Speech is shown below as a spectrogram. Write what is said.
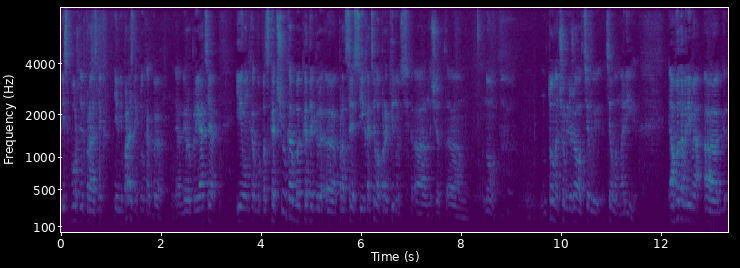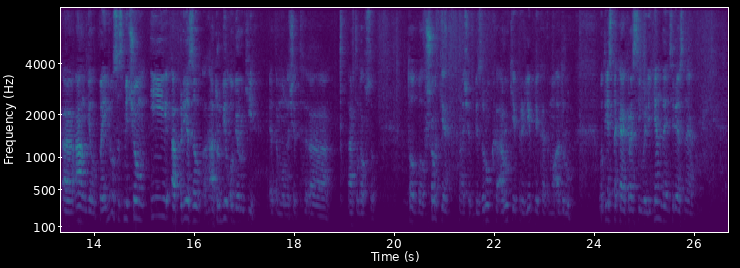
испортить праздник, или не праздник, ну, как бы, мероприятие, и он как бы подскочил как бы к этой процессии и хотел опрокинуть, значит, ну, то, на чем лежало тело, тело Марии. А в это время ангел появился с мечом и обрезал, отрубил обе руки этому, значит, ортодоксу. Тот был в шоке, значит, без рук, а руки прилипли к этому одру. Вот есть такая красивая легенда интересная.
